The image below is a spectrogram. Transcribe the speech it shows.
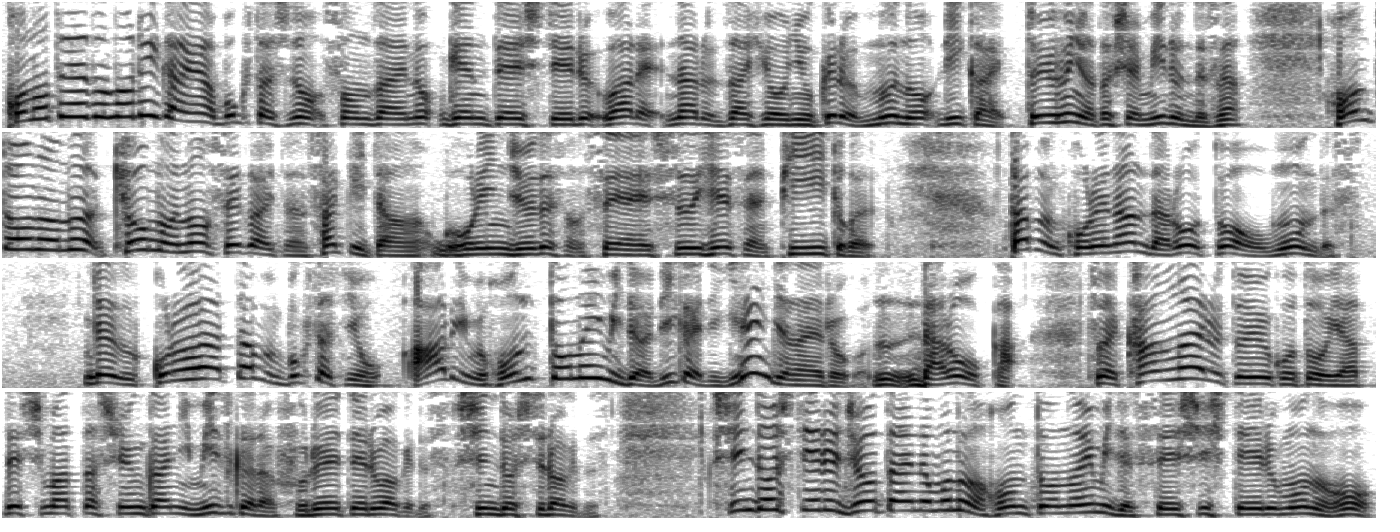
この程度の理解が僕たちの存在の限定している我なる座標における無の理解というふうに私は見るんですが、本当の無、虚無の世界というのはさっき言った五輪中ですの、水平線 P とか、多分これなんだろうとは思うんです。だけど、これは多分僕たちに、ある意味本当の意味では理解できないんじゃないだろうか。つまり考えるということをやってしまった瞬間に自ら震えているわけです。振動しているわけです。振動している状態のものが本当の意味で静止しているものを、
